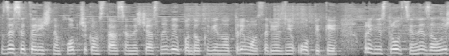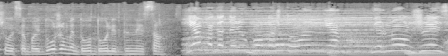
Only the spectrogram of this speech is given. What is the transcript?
з 10-річним хлопчиком стався нещасний випадок. Він отримав серйозні опіки. Придністровці не залишилися байдужими до долі Дениса. Я благодарю Бога, что Он мне вернул жизнь.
